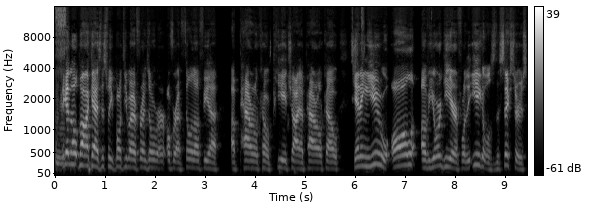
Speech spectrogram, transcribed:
To get the whole podcast this week, brought to you by our friends over over at Philadelphia Apparel Co. PHI Apparel Co. Getting you all of your gear for the Eagles, the Sixers,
